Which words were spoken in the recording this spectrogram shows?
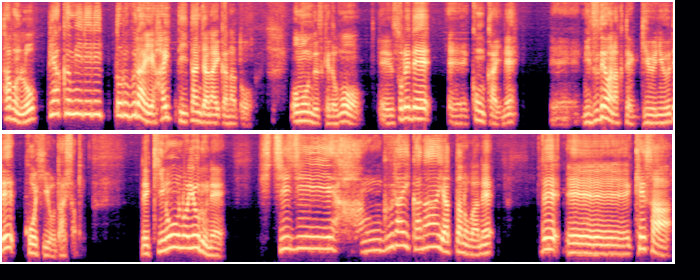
多分 600ml ぐらい入っていたんじゃないかなと思うんですけども、えーそれで、えー今回ね、えー水ではなくて牛乳でコーヒーを出したと。で、昨日の夜ね、7時半ぐらいかな、やったのがね。で、えー今朝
